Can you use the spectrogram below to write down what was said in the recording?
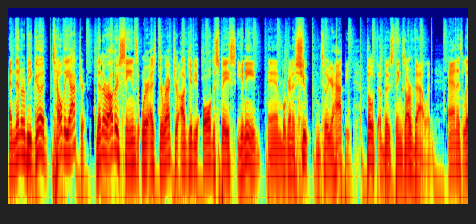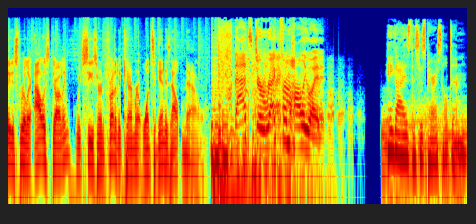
and then it'll be good, tell the actor. Then there are other scenes where as director, I'll give you all the space you need, and we're going to shoot until you're happy. Both of those things are valid. Anna's latest thriller, Alice Darling, which sees her in front of the camera, once again is out now. That's direct from Hollywood. Hey guys, this is Paris Hilton.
